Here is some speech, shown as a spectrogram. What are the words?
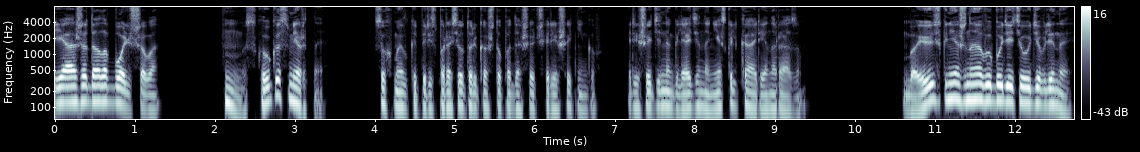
Я ожидала большего». «Хм, скука смертная?» — с ухмылкой переспросил только что подошедший Решетников, решительно глядя на несколько арен разом. «Боюсь, княжна, вы будете удивлены.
